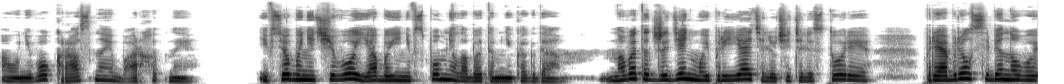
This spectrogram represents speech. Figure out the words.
а у него красные, бархатные. И все бы ничего, я бы и не вспомнил об этом никогда. Но в этот же день мой приятель, учитель истории, приобрел себе новую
